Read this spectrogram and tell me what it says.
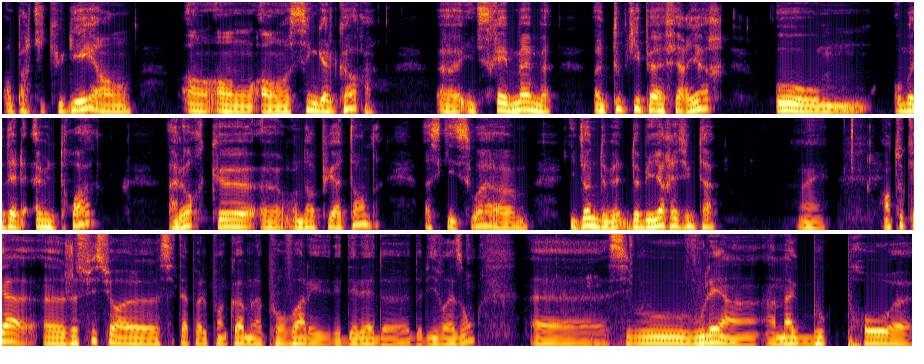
en particulier en, en, en, single core. Euh, il serait même un tout petit peu inférieur au, au modèle M3, alors que euh, on aurait pu attendre à ce qu'il soit, euh, il donne de, de meilleurs résultats. Ouais. En tout cas, euh, je suis sur euh, le site apple.com là pour voir les, les délais de, de livraison. Euh, si vous voulez un, un MacBook Pro euh,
